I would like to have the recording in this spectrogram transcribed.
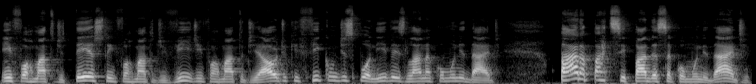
em formato de texto, em formato de vídeo, em formato de áudio que ficam disponíveis lá na comunidade. Para participar dessa comunidade,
